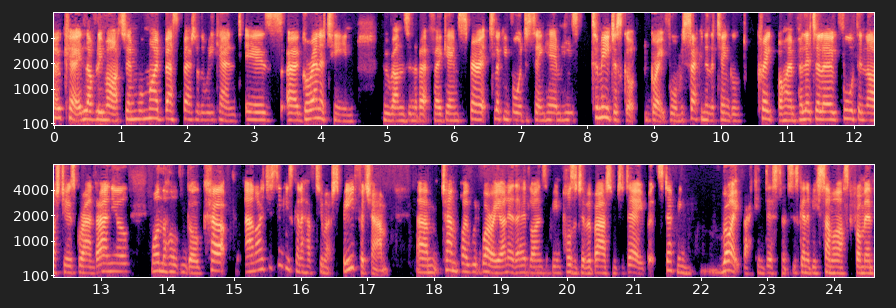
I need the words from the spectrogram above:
Okay, lovely, Martin. Well, my best bet of the weekend is uh, who runs in the Betfair Game Spirit. Looking forward to seeing him. He's, to me, just got great form. He's second in the Tingle Creek behind Politologue, fourth in last year's Grand Annual, won the Haldon Gold Cup, and I just think he's going to have too much speed for Champ. Um, Champ, I would worry. I know the headlines have been positive about him today, but stepping right back in distance is going to be some ask from him.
